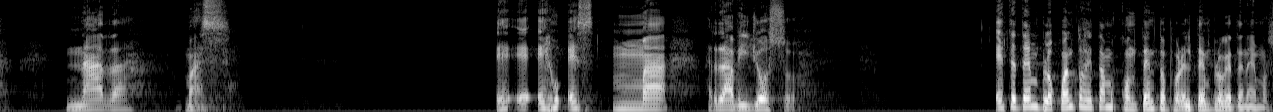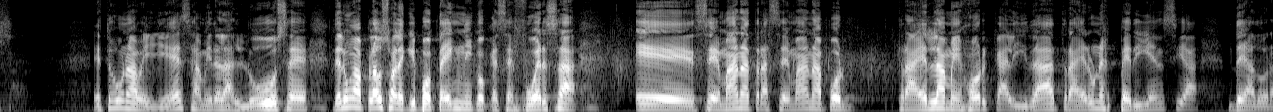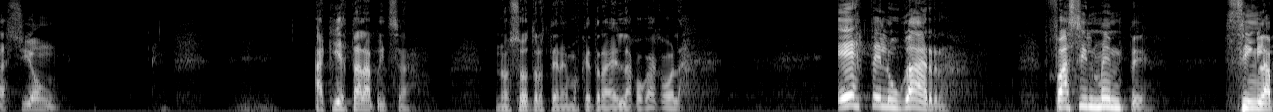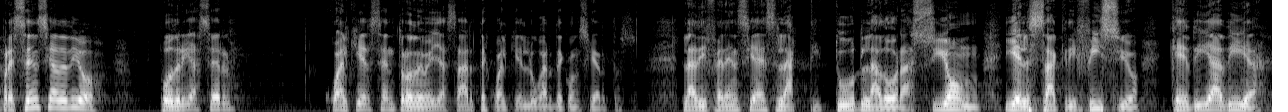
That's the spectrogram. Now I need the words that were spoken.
nada más. E, e, es, maravilloso. Este templo, ¿cuántos estamos contentos por el templo que tenemos? Esto es una belleza, mire las luces. Denle un aplauso al equipo técnico que se esfuerza eh, semana tras semana por traer la mejor calidad, traer una experiencia de adoración. Aquí está la pizza. Nosotros tenemos que traer la Coca-Cola. Este lugar fácilmente, sin la presencia de Dios, podría ser cualquier centro de bellas artes, cualquier lugar de conciertos. La diferencia es la actitud, la adoración y el sacrificio que día a día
